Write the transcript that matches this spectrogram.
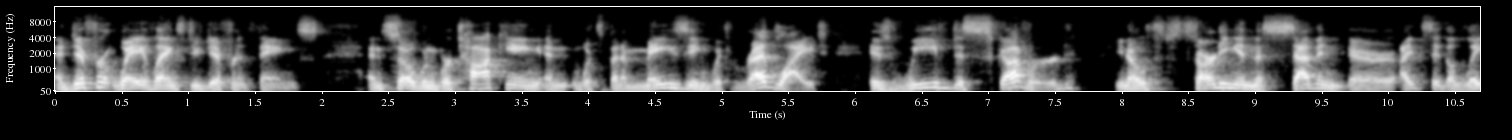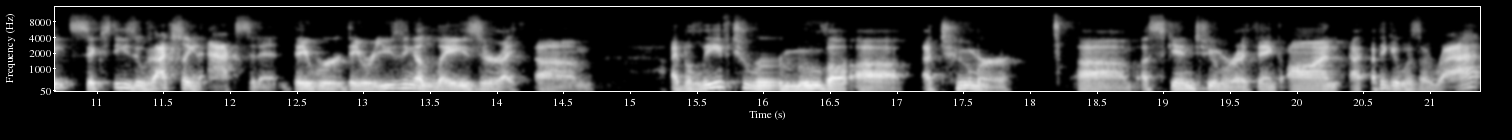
And different wavelengths do different things. And so when we're talking, and what's been amazing with red light is we've discovered, you know, starting in the seven, or I'd say the late '60s, it was actually an accident. They were they were using a laser, I, um, I believe, to remove a a, a tumor, um, a skin tumor, I think, on I think it was a rat.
